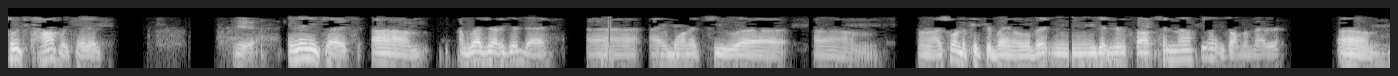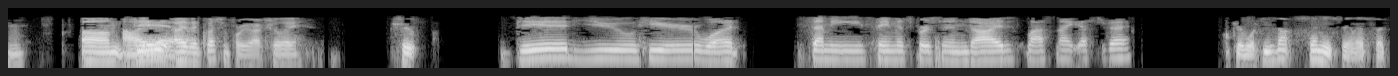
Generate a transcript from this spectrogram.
So it's complicated. yeah. In any case, um, I'm glad you had a good day. Uh, I Mhm. wanted to, uh, um, uh, I just wanted to pick your brain a little bit and get your thoughts and uh, feelings on the matter. Um, hmm Um, I, did, uh, I have a question for you actually. shoot. Did you hear what semi-famous person died last night yesterday? Okay, well, he's not semi-famous. That's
